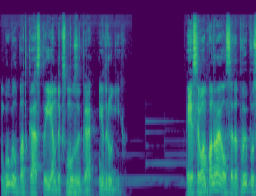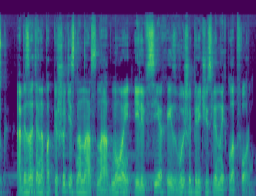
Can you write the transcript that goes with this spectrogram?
Google Подкасты, Яндекс.Музыка и других. Если вам понравился этот выпуск, обязательно подпишитесь на нас на одной или всех из вышеперечисленных платформ.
